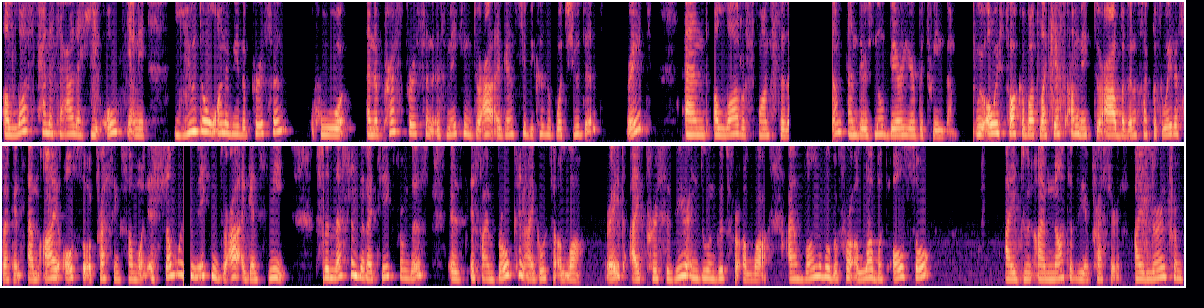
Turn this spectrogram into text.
Allah subhanahu wa ta'ala, He yani, you don't want to be the person who an oppressed person is making dua against you because of what you did, right? And Allah responds to them and there's no barrier between them. We always talk about like, yes, I'm make dua, but then it's like, but wait a second, am I also oppressing someone? Is someone making dua against me? So the lesson that I take from this is if I'm broken, I go to Allah, right? I persevere in doing good for Allah. I'm vulnerable before Allah, but also I do I'm not of the oppressors. I learn from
